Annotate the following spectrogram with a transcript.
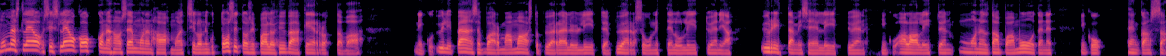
mun mielestä Leo, siis Leo Kokkonenhan on semmoinen hahmo, että sillä on niin kuin tosi tosi paljon hyvää kerrottavaa niin kuin ylipäänsä varmaan maastopyöräilyyn liittyen, pyöräsuunnitteluun liittyen ja yrittämiseen liittyen, niin kuin alaan liittyen monella tapaa muuten, että niin kuin sen kanssa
